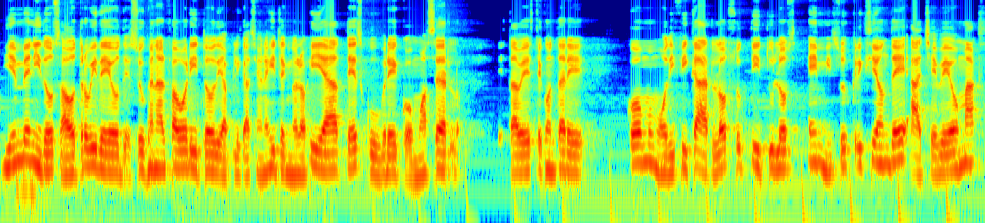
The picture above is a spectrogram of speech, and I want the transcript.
Bienvenidos a otro video de su canal favorito de aplicaciones y tecnología, Descubre cómo hacerlo. Esta vez te contaré cómo modificar los subtítulos en mi suscripción de HBO Max,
